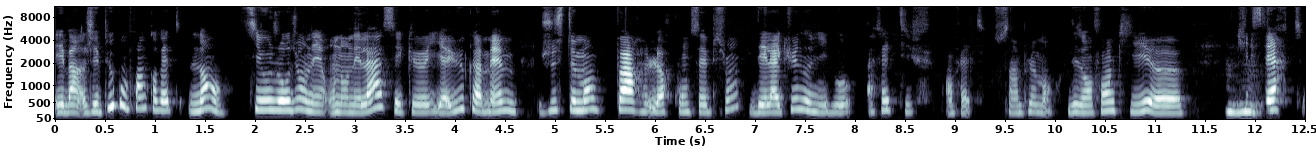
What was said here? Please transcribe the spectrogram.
et eh ben j'ai pu comprendre qu'en fait non. Si aujourd'hui on, est, on en est là, c'est qu'il y a eu quand même justement par leur conception des lacunes au niveau affectif en fait, tout simplement. Des enfants qui euh, qui mm-hmm. certes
